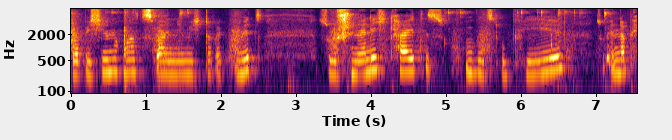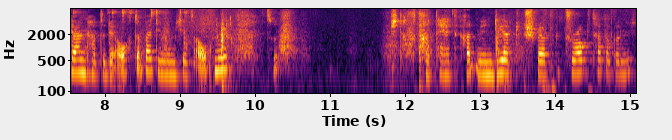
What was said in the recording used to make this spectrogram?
droppe ich hier nochmal zwei, nehme ich direkt mit. So, Schnelligkeit ist übelst OP. So Enderperlen hatte der auch dabei, den nehme ich jetzt auch mit. So, ich dachte gerade, der hätte gerade mir ein Dia-Schwert gedroppt, hat aber nicht.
